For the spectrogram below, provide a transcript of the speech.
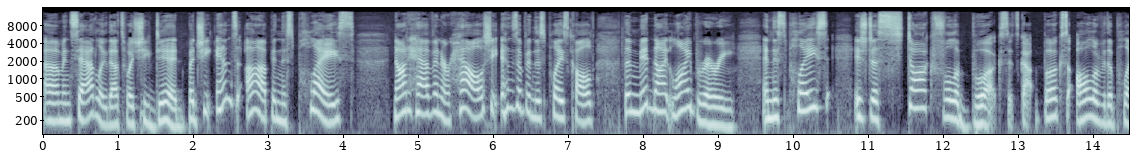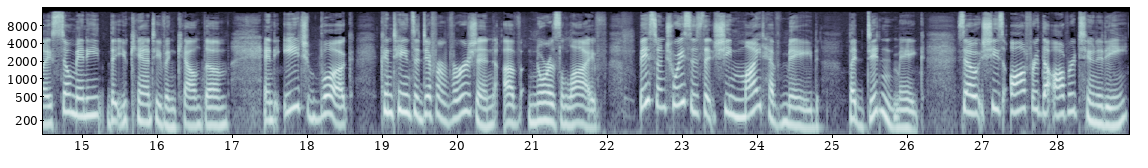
Um, and sadly, that's what she did. But she ends up in this place not heaven or hell. She ends up in this place called the Midnight Library. And this place is just stock full of books. It's got books all over the place, so many that you can't even count them. And each book contains a different version of Nora's life based on choices that she might have made but didn't make. So she's offered the opportunity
